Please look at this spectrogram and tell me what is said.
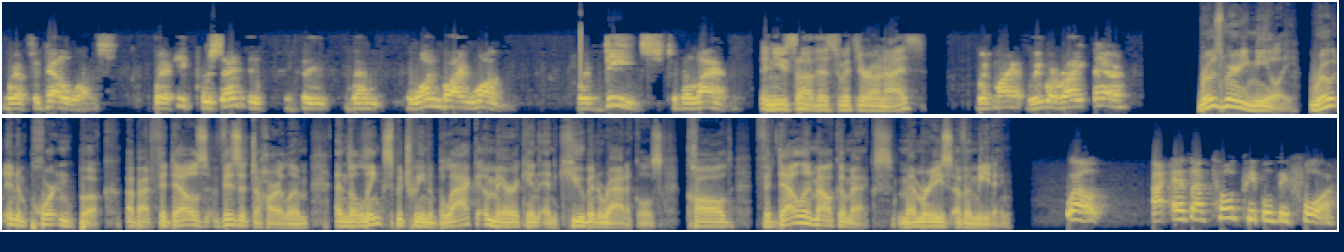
where Fidel was, where he presented the, them one by one with deeds to the land. And you saw this with your own eyes? With my, we were right there. Rosemari Mealy wrote an important book about Fidel's visit to Harlem and the links between black American and Cuban radicals called Fidel and Malcolm X Memories of a Meeting. Well, I, as I've told people before,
